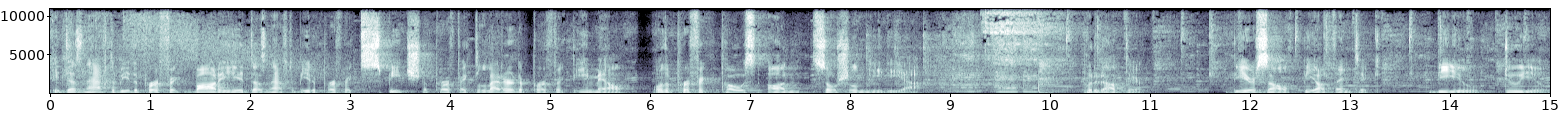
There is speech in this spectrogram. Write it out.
It doesn't have to be the perfect body, it doesn't have to be the perfect speech, the perfect letter, the perfect email, or the perfect post on social media. Put it out there. Be yourself, be authentic, be you, do you.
